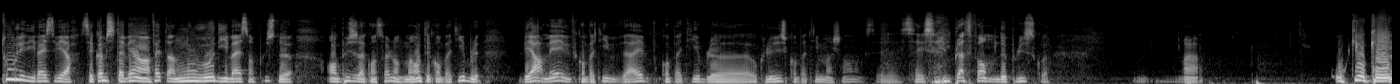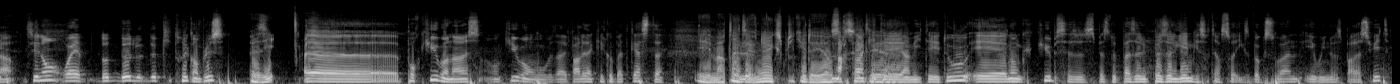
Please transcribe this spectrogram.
tous les devices VR. C'est comme si tu avais en fait un nouveau device en plus de, en plus de la console. Donc maintenant, tu es compatible VR, mais compatible Vive, compatible euh, Oculus, compatible machin. Donc c'est une plateforme de plus, quoi. Voilà. Ok, ok. Voilà. Sinon, ouais, deux, deux- deux petits trucs en plus. Vas-y. Euh, pour Cube, on a, en Cube, on vous avait parlé à quelques podcasts. Et Martin était venu expliquer d'ailleurs. Martin qui était euh, invité et tout. Et donc Cube, c'est une espèce de puzzle, puzzle game qui est sorti sur Xbox One et Windows par la suite.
